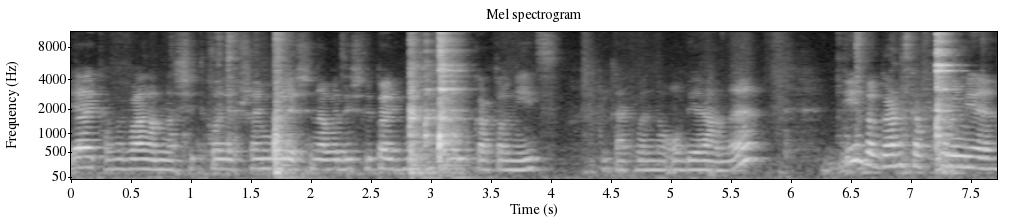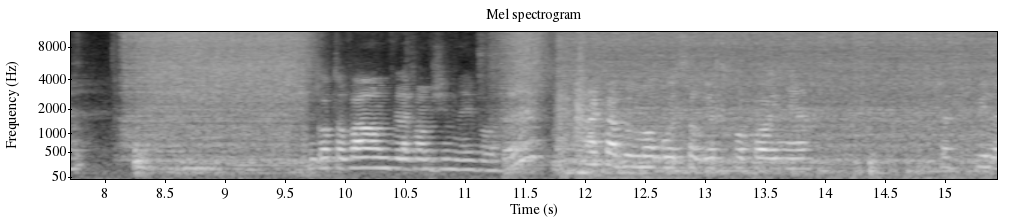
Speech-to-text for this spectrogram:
Jajka wywalam na sitko, nie przejmuję się, nawet jeśli pęknie skorupka, to nic. I tak będą obierane. I do garnka, w którym je gotowałam, wlewam zimnej wody, tak aby mogły sobie spokojnie przez chwilę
